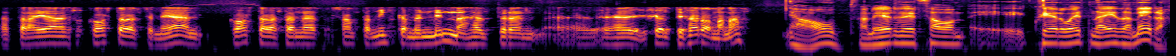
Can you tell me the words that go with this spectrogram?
það dræja eins og kortaveltunni, en kortaveltan er samt að minga mun minna heldur en e, fjöldi ferðarmanna. Já, þannig er þeir þá hver og einna eða meira?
